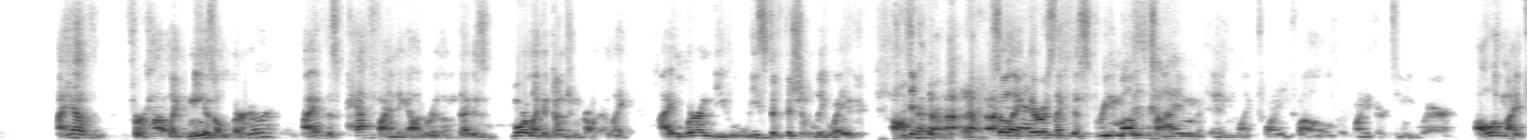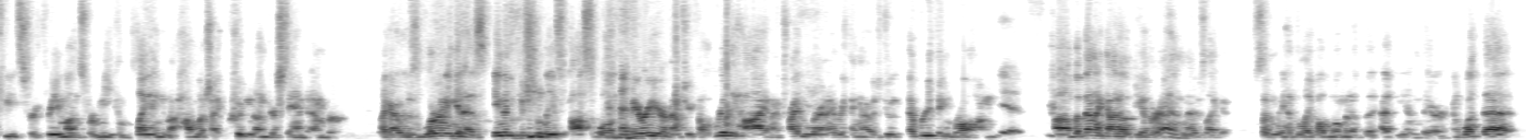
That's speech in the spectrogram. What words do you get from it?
I have for how like me as a learner, I have this pathfinding algorithm that is more like a dungeon crawler. Like I learned the least efficiently way possible. so like there was like this three month time in like 2012 or 2013 where all of my tweets for three months were me complaining about how much I couldn't understand Ember. Like I was learning it as inefficiently as possible, and the barrier of entry felt really high, and I tried to learn everything, and I was doing everything wrong. Yes. Uh, but then I got out the other end, and I was like, suddenly had the light bulb moment at the at the end there. And what that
